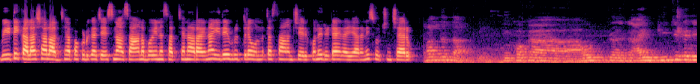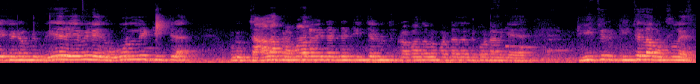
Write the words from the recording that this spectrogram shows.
బీటీ కళాశాల అధ్యాపకుడిగా చేసిన సానబోయిన సత్యనారాయణ ఇదే వృత్తిలో ఉన్నత స్థానం చేరుకొని రిటైర్ అయ్యారని సూచించారు. ఇంకొక అవుట్ ఆయన టీచర్గా చేసేటప్పుడు వేరేమీ లేదు. ఓన్లీ టీచర్ ఇప్పుడు చాలా ప్రమాదం ఏంటంటే టీచర్ నుంచి ప్రమాదంలో పడ్డది అనుకోవడానికి. టీచర్ టీచర్లా ఉండలేదు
